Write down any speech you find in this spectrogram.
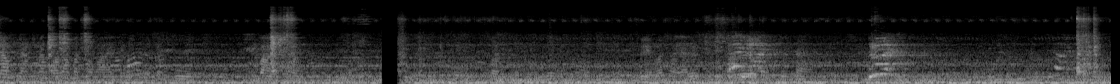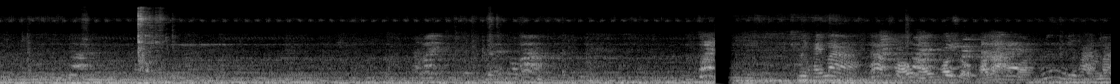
น้ำหนังน้ำมันน้ำมันถวายเป็นเจ้าภูบายท่านเสือมาถวายด้วยที่พุทธา มีใครมาถ้าขอหวยขอโชคขอลาบบ่ที่ผ่านมา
